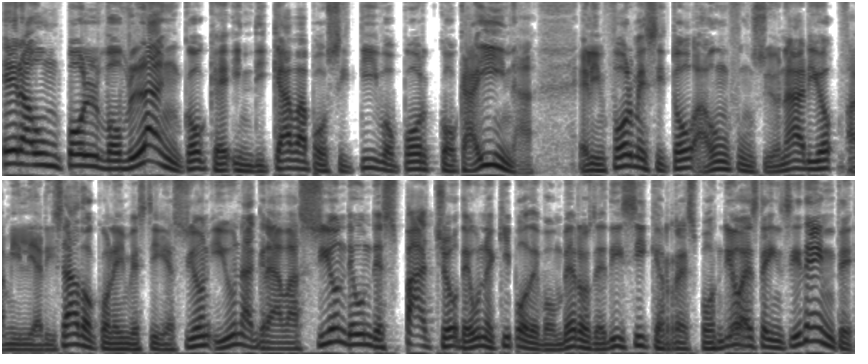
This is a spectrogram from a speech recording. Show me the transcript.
era un polvo blanco que indicaba positivo por cocaína. El informe citó a un funcionario familiarizado con la investigación y una grabación de un despacho de un equipo de bomberos de DC que respondió a este incidente.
